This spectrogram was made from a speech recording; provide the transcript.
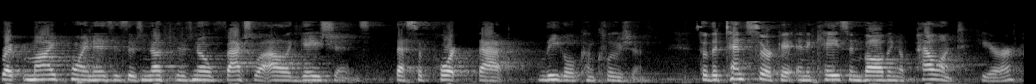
Right. My point is is there's no factual allegations that support that legal conclusion. So the Tenth Circuit, in a case involving appellant here,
